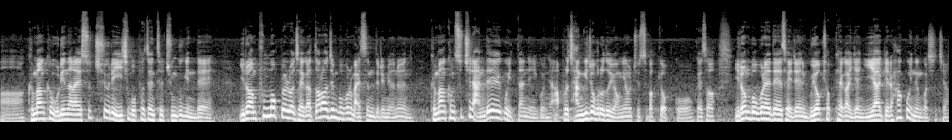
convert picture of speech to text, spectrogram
어, 그만큼 우리나라의 수출이 25% 중국인데 이러한 품목별로 제가 떨어진 부분을 말씀드리면은 그만큼 수출이 안 되고 있다는 얘기거든요. 앞으로 장기적으로도 영향을 줄 수밖에 없고 그래서 이런 부분에 대해서 이제 무역협회가 이제 이야기를 하고 있는 것이죠.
